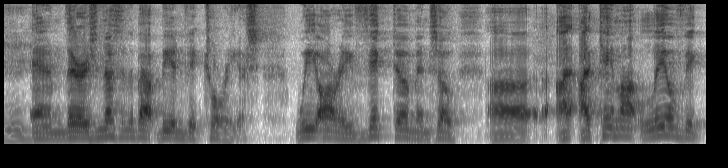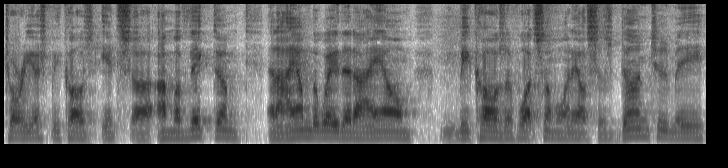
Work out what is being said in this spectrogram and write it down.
Mm-hmm. And there is nothing about being victorious. we are a victim, and so uh, I, I, cannot live victorious because it's uh, I'm a victim, and I am the way that I am because of what someone else has done to me,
